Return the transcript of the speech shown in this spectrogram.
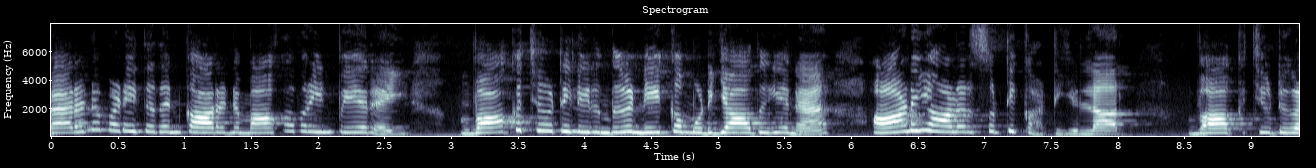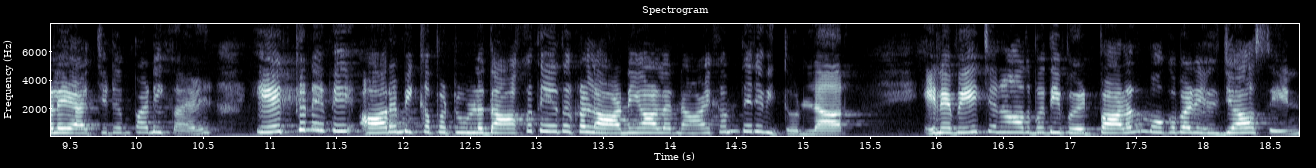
மரணமடைந்ததன் காரணமாக அவரின் பெயரை வாக்குச்சீட்டில் இருந்து நீக்க முடியாது என ஆணையாளர் சுட்டிக்காட்டியுள்ளார். வாக்குச்சீட்டுகளை அச்சிடும் பணிகள் ஏற்கனவே ஆரம்பிக்கப்பட்டுள்ளதாக தேர்தல்கள் ஆணையாளர் நாயகம் தெரிவித்துள்ளார். எனவே ஜனாதிபதி வேட்பாளர் முகமது இல்ஜாஸின்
